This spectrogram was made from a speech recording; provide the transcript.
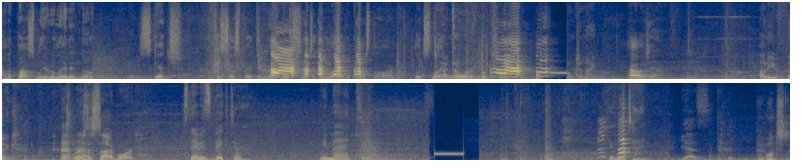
On a possibly related note, sketch of the suspect in the abductions at the lab across the harbor. Looks like. I know what it looks like. F- tonight. How, Jim? How do you think? Where's the cyborg? His name is Victor. We met. Give him time. yes. He wants to.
